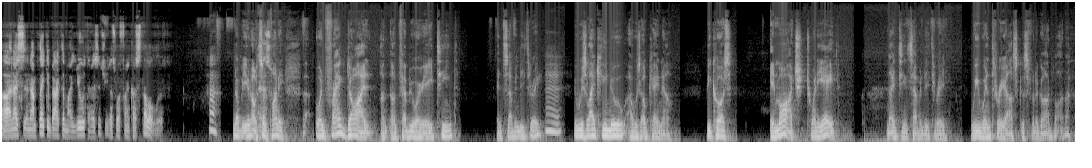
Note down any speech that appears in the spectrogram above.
Uh, and I said, and I'm thinking back to my youth, and I said, "Gee, that's where Frank Costello lived." Huh. No, but you know, it's so funny. When Frank died on, on February 18th in 73, it was like he knew I was okay now. Because in March 28th, 1973, we win three Oscars for The Godfather.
